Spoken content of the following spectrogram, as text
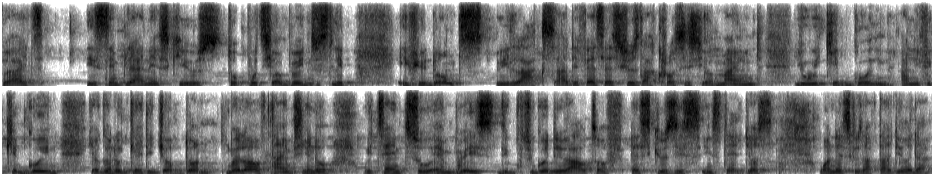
right is simply an excuse to put your brain to sleep. If you don't relax at the first excuse that crosses your mind, you will keep going. And if you keep going, you're going to get the job done. But a lot of times, you know, we tend to embrace the, to go the route of excuses instead, just one excuse after the other.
